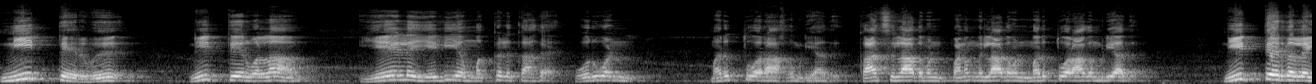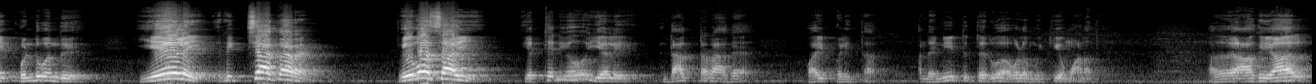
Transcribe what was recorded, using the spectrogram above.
நீட் தேர்வு. நீட் தேர்வெல்லாம் ஏழை எளிய மக்களுக்காக ஒருவன் மருத்துவராக முடியாது. காசு இல்லாதவன் பணம் இல்லாதவன் மருத்துவராக முடியாது. நீட் தேர்தலை கொண்டு வந்து ஏழை ரிக்ஷாக்காரன் விவசாயி எத்தனையோ ஏழை டாக்டராக வாய்ப்பளித்தார். அந்த நீட்டுத் தேர்வு அவ்வளோ முக்கியமானது. அது ஆகையால்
